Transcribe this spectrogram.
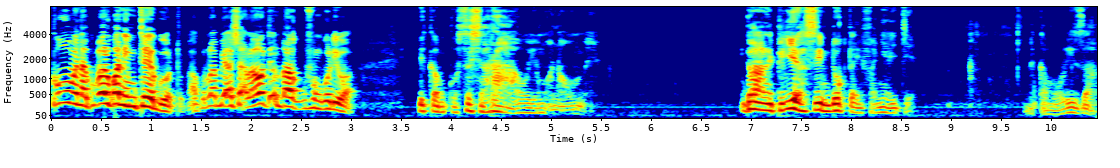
kumi na alikuwa ni mtego tu. Hakuna biashara yote nataka kufunguliwa. Ikamkosesha raha huyu mwanaume. Ndo ananipigia simu dokta ifanyeje? Nikamuuliza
